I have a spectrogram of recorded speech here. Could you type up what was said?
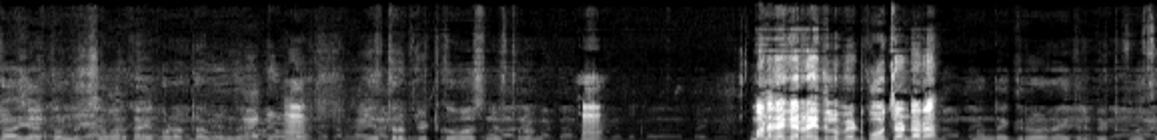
కాయ అట్టుంది చివరి కాయ కూడా అట్టాగుంది ఇతర పెట్టుకోవాల్సిన ఇత్తనం ఉమ్. మన దగ్గర రైతులు పెట్టుకోవచ్చు అంటారా? మన దగ్గర రైతులు పెట్టుకోవచ్చు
